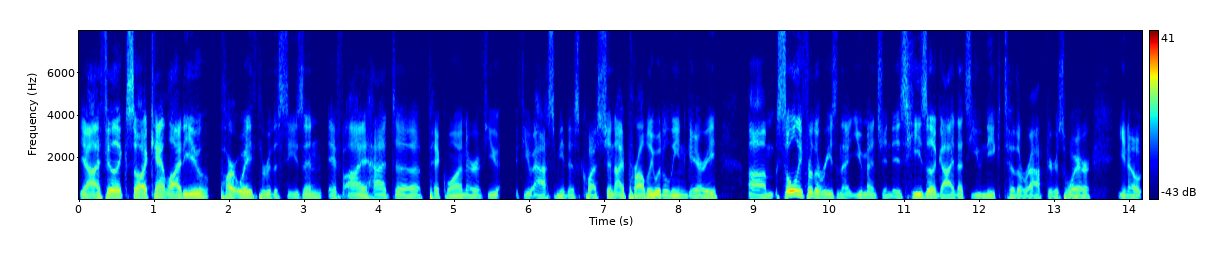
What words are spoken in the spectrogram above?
Yeah, I feel like so I can't lie to you. Partway through the season, if I had to pick one, or if you if you asked me this question, I probably would have leaned Gary um, solely for the reason that you mentioned is he's a guy that's unique to the Raptors, where you know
